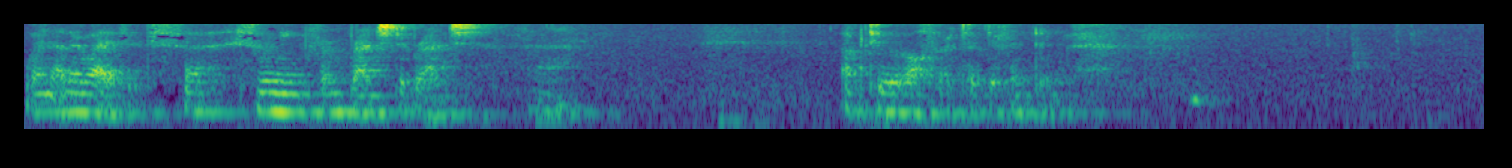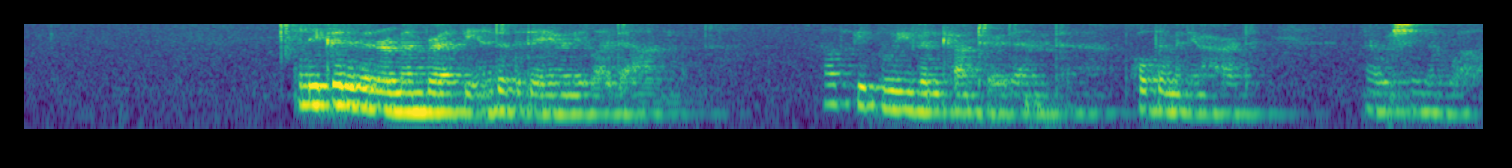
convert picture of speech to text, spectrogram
when otherwise it's uh, swinging from branch to branch, uh, up to all sorts of different things. And you could even remember at the end of the day when you lie down all the people you've encountered and uh, hold them in your heart, uh, wishing them well.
